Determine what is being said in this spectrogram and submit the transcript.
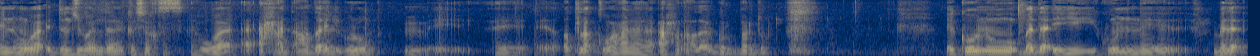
إن هو الدنجوان ده كشخص هو أحد أعضاء الجروب م- آه، أطلقوا على أحد أعضاء الجروب برضو. كونه بدأ يكون بدأ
